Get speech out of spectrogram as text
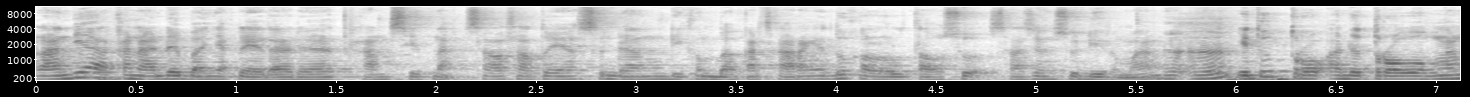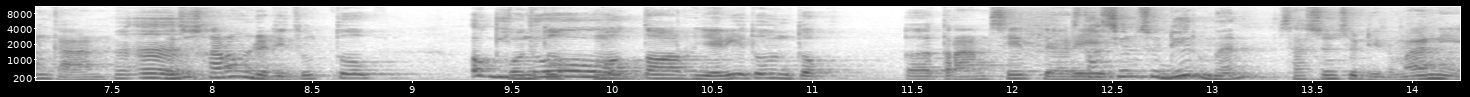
nanti akan ada banyak daerah-daerah transit. Nah, salah satu yang sedang dikembangkan sekarang itu kalau lu tahu stasiun Sudirman, Heeh. itu tro- ada terowongan kan. Itu sekarang udah ditutup. Oh, gitu. Untuk motor. Jadi itu untuk eh, transit dari stasiun Sudirman stasiun Sudirman nih.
